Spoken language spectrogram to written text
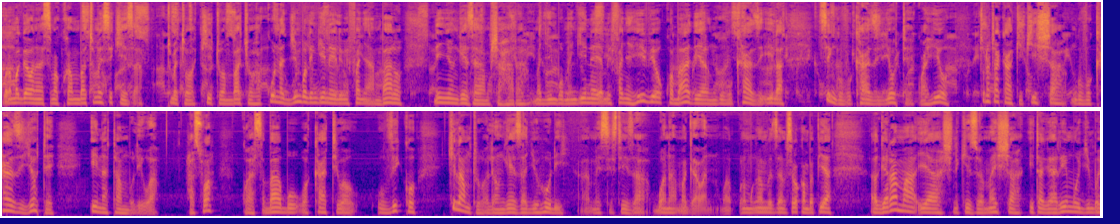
Bwana Magawan anasema kwamba tumesikiza, tumetoa kitu ambacho hakuna jimbo lingine limefanya, ambalo ni nyongeza ya mshahara. Majimbo mengine yamefanya hivyo kwa baadhi ya nguvu kazi, ila si nguvu kazi yote. Kwa hiyo tunataka hakikisha nguvu kazi yote inatambuliwa, haswa kwa sababu wakati wa uviko kila mtu aliongeza juhudi, amesisitiza Bwana Magawan. Bwana amesema kwamba pia gharama ya shinikizo ya maisha itagharimu jimbo,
